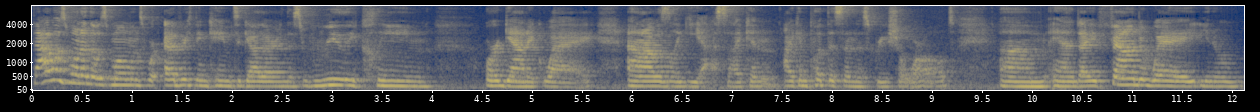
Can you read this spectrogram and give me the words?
that was one of those moments where everything came together in this really clean organic way and i was like yes i can i can put this in this grisha world um, and i found a way you know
